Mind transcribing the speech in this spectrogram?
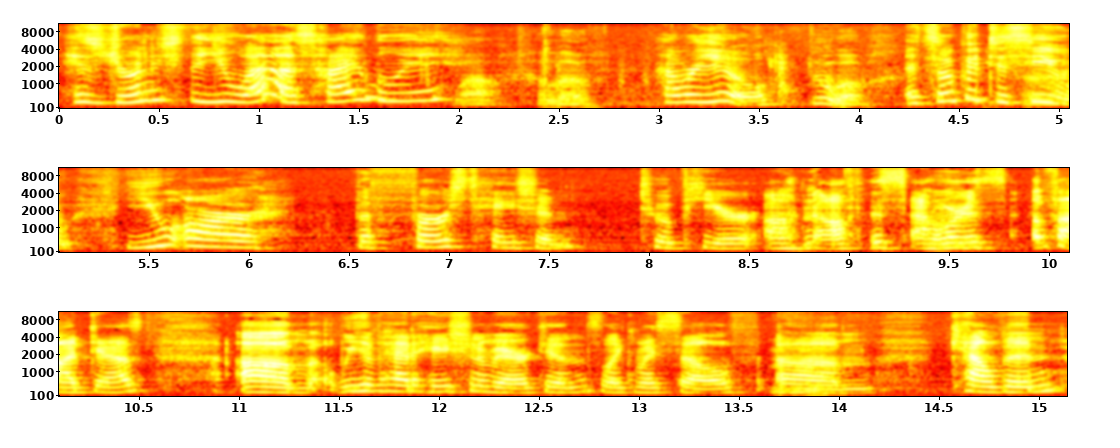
his journey to the U.S. Hi, Louis. wow. Hello. How are you? Oh, well. It's so good to see you. You are the first Haitian to appear on Office Hours, a podcast. Um, we have had Haitian Americans like myself, um, Calvin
